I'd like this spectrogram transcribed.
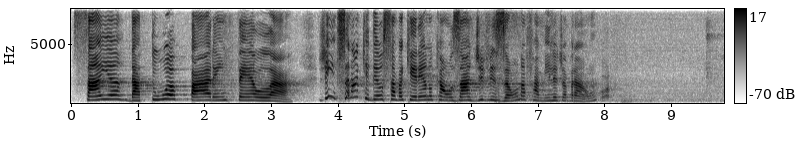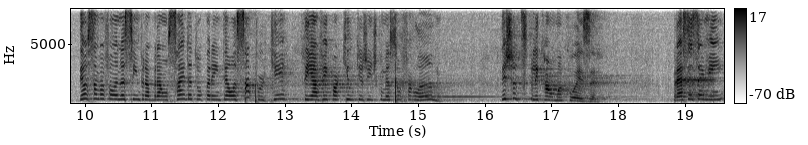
Saia da tua parentela. Gente, será que Deus estava querendo causar divisão na família de Abraão? Deus estava falando assim para Abraão: sai da tua parentela, sabe por quê? Tem a ver com aquilo que a gente começou falando. Deixa eu te explicar uma coisa. Presta atenção em mim.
